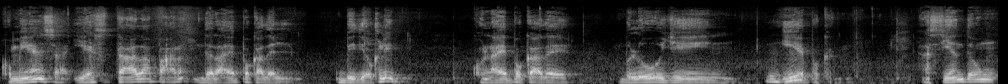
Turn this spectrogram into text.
comienza y está a la par de la época del videoclip, con la época de Blue Jean y época, haciendo un,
